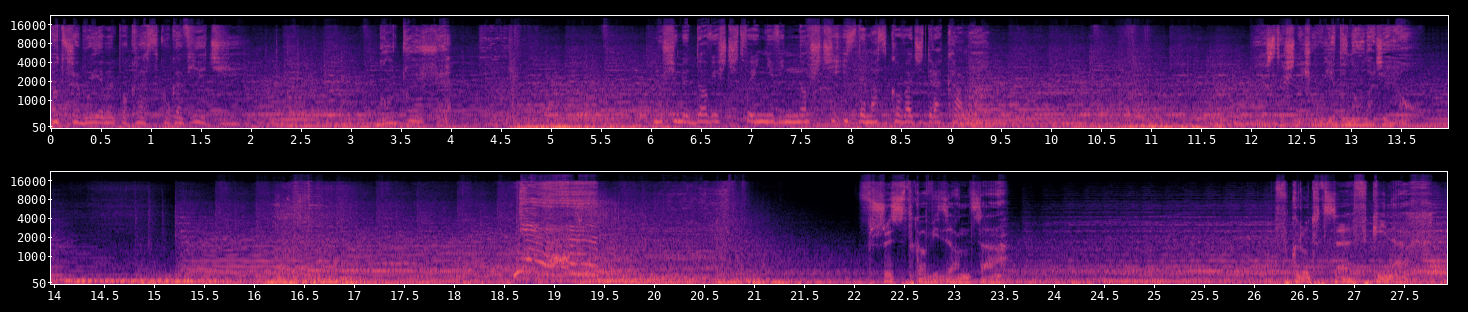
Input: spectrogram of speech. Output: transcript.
Potrzebujemy poklasku gawiedzi. Gotuj się. Musimy dowieść twojej niewinności i zdemaskować Drakana. Jesteś naszą jedyną nadzieją. Wszystko widząca. Wkrótce w kinach.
